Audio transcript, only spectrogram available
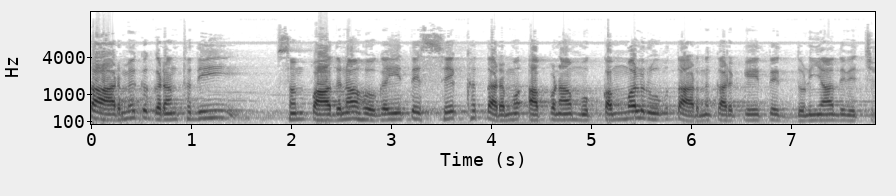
ਧਾਰਮਿਕ ਗ੍ਰੰਥ ਦੀ ਸੰਪਾਦਨਾ ਹੋ ਗਈ ਤੇ ਸਿੱਖ ਧਰਮ ਆਪਣਾ ਮੁਕੰਮਲ ਰੂਪ ਧਾਰਨ ਕਰਕੇ ਤੇ ਦੁਨੀਆ ਦੇ ਵਿੱਚ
